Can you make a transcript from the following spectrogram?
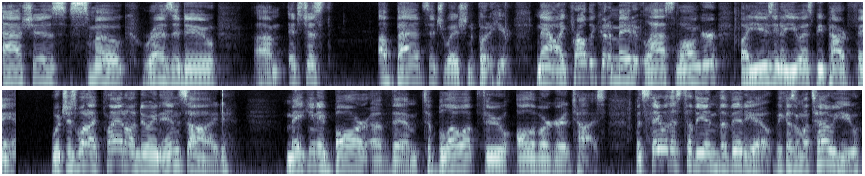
ashes, smoke, residue. Um, it's just a bad situation to put it here. Now, I probably could have made it last longer by using a USB powered fan, which is what I plan on doing inside making a bar of them to blow up through all of our grid ties. But stay with us till the end of the video because I'm gonna tell you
